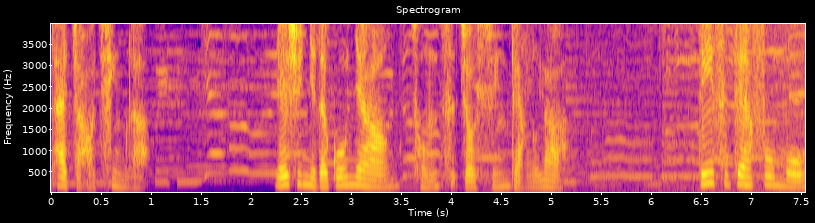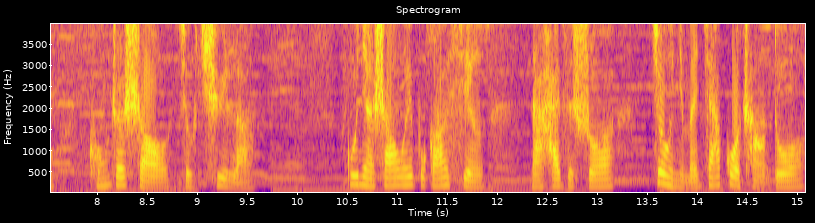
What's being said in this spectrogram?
太矫情了。也许你的姑娘从此就心凉了。第一次见父母，空着手就去了。姑娘稍微不高兴，男孩子说：“就你们家过场多，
